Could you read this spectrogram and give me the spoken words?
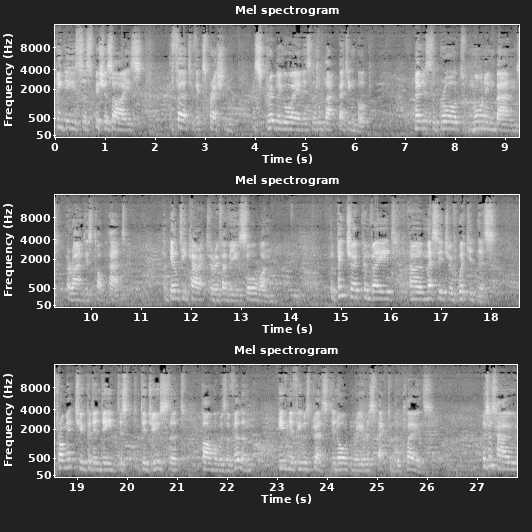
Piggy's suspicious eyes, a furtive expression, and scribbling away in his little black betting book. Notice the broad mourning band around his top hat. A guilty character, if ever you saw one. The picture conveyed a message of wickedness. From it, you could indeed dis- deduce that Palmer was a villain, even if he was dressed in ordinary, respectable clothes. This is how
